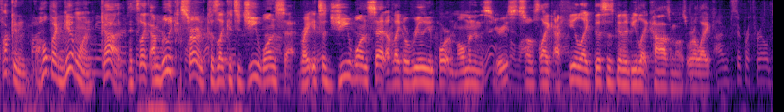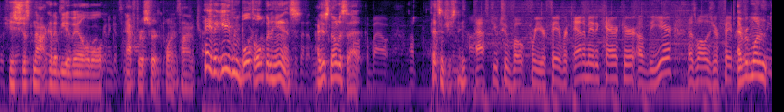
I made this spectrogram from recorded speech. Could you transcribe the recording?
fucking. I hope I can get one. God, it's like I'm really concerned because like it's a G1 set, right? It's a G1 set of like a really important moment in the series. So it's like I feel like this is gonna be like Cosmos, where like it's just not going to be available after a certain point in time. Hey, they gave him both open hands. I just noticed that. That's interesting. Asked you to vote for your favorite animated character of the year, as well as your favorite. Everyone,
